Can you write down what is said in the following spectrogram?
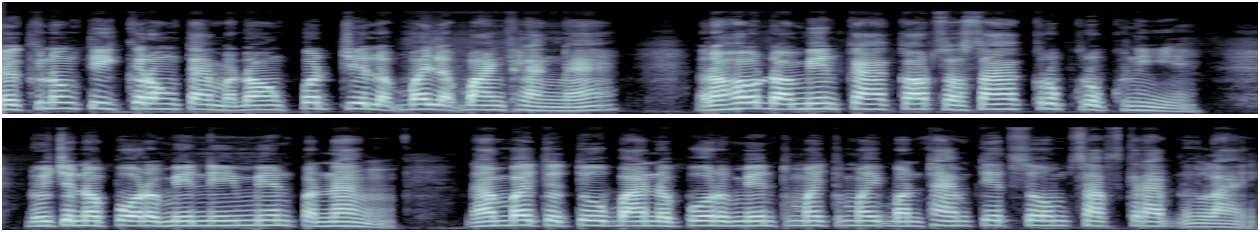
នៅក្នុងទីក្រុងតែម្ដងពិតជាល្បីល្បាញខ្លាំងណាស់ រហូតដល់មានការកោតសរសើរគ្រប់គ្រប់គ្នាដូច្នេះព័ត៌មាននេះមានប៉ុណ្ណឹងដើម្បីទទួលបាននូវព័ត៌មានថ្មីៗបន្ថែមទៀតសូម Subscribe និង Like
